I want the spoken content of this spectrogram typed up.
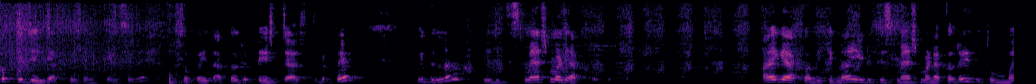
ಕಪ್ಪು ಜೀರಿಗೆ ಹಾಕ್ತಿದ್ದೀನಿ ಫ್ರೆಂಡ್ಸಿಗೆ ಸ್ವಲ್ಪ ಇದು ಹಾಕಿದ್ರೆ ಟೇಸ್ಟ್ ಜಾಸ್ತಿ ಬರುತ್ತೆ. ಇದನ್ನು ಈ ರೀತಿ ಸ್ಮ್ಯಾಶ್ ಮಾಡಿ ಹಾಕ್ಬೇಕು. ಹಾಗೆ ಹಾಕೋದಕ್ಕಿಂತ ಈ ರೀತಿ ಸ್ಮ್ಯಾಶ್ ಮಾಡಿ ಇದು ತುಂಬಾ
